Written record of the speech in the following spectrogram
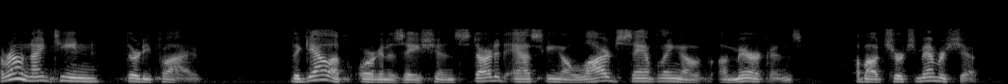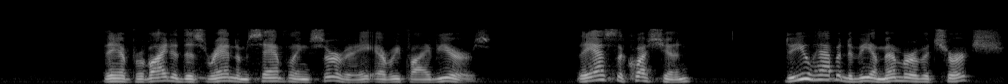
Around 1935, the Gallup organization started asking a large sampling of Americans about church membership. They have provided this random sampling survey every five years. They ask the question Do you happen to be a member of a church,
